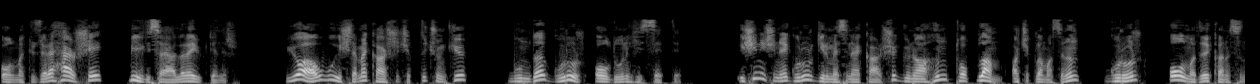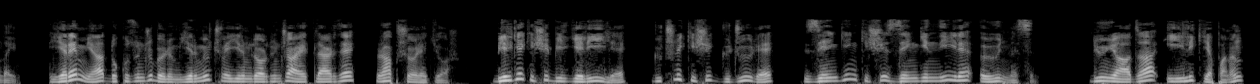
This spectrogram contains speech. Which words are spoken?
olmak üzere her şey bilgisayarlara yüklenir. Yoav bu işleme karşı çıktı çünkü bunda gurur olduğunu hissetti. İşin içine gurur girmesine karşı günahın toplam açıklamasının gurur olmadığı kanısındayım. Yeremya 9. bölüm 23 ve 24. ayetlerde Rab şöyle diyor. Bilge kişi bilgeliğiyle, güçlü kişi gücüyle, zengin kişi zenginliğiyle övünmesin. Dünyada iyilik yapanın,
